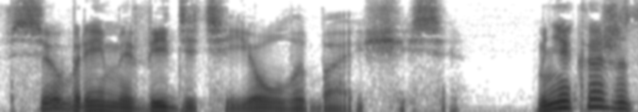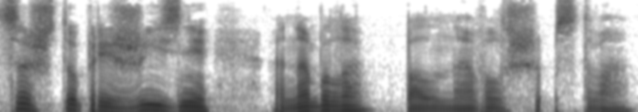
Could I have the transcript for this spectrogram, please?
все время видеть ее улыбающейся. Мне кажется, что при жизни она была полна волшебства.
